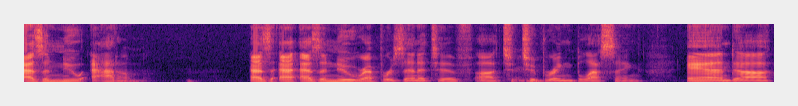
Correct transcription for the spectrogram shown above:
as a new Adam, as, as a new representative uh, to, to bring blessing. And uh,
